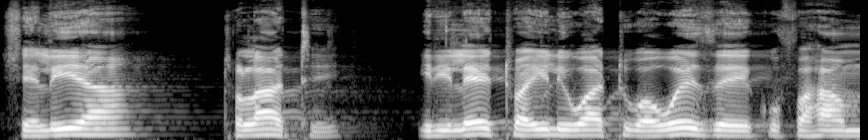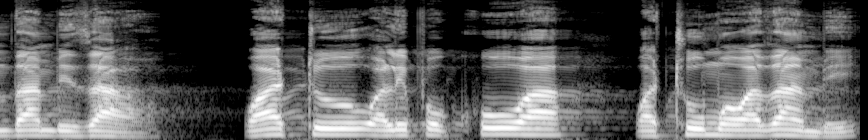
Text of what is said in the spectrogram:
sheria torati ililetwa ili watu waweze kufahamu dhambi zao. Watu walipokuwa watumwa wa dhambi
